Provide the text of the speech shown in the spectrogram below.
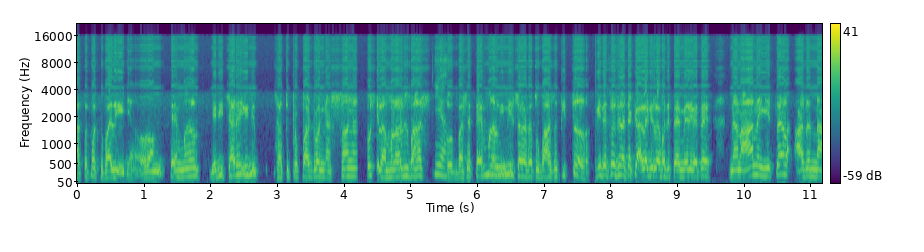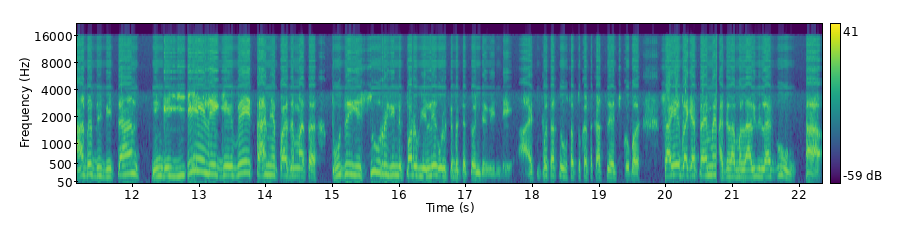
ataupun sebaliknya orang Tamil jadi cara ini satu perpaduan yang sangat bagus ialah melalui bahasa. Yeah. So, bahasa Tamil ini salah satu bahasa kita. Kita tu nak cakap lagi lah bahasa Tamil. Dia kata, Nana ana yital ada nada di bitan hingga yele geve tanya pada mata. Pudu yesu regini paru yele oleh kebeta konde winde. Ha, itu pun satu satu kata-kata yang cukup bagus. Saya belajar Tamil adalah melalui lagu. Ha,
